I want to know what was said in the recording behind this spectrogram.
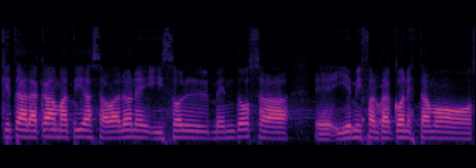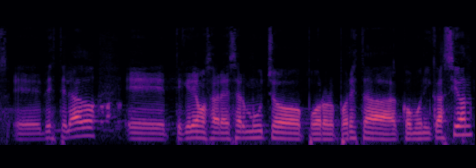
¿Qué tal acá Matías Abalone y Sol Mendoza eh, y Emi Fantacón estamos eh, de este lado? Eh, te queríamos agradecer mucho por, por esta comunicación.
